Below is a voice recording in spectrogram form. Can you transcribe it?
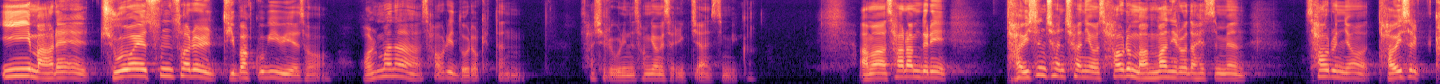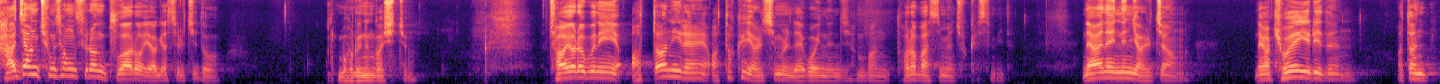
이 말에 주어의 순서를 뒤바꾸기 위해서 얼마나 사울이 노력했다는 사실을 우리는 성경에서 읽지 않습니까? 아마 사람들이 다윗은 천천히요, 사울은 만만히로다 했으면 사울은요, 다윗을 가장 충성스러운 부하로 여겼을지도 모르는 것이죠. 저 여러분이 어떤 일에 어떻게 열심을 내고 있는지 한번 돌아봤으면 좋겠습니다. 내 안에 있는 열정, 내가 교회 일이든 어떤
